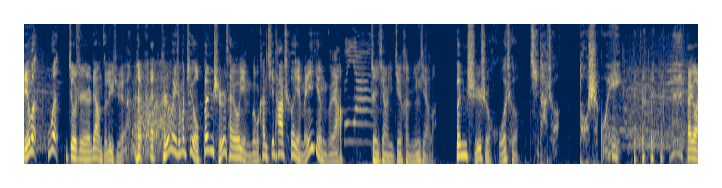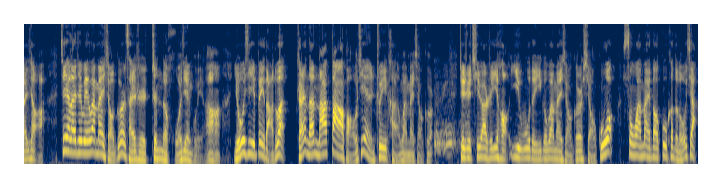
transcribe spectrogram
别问，问就是量子力学。可是为什么只有奔驰才有影子？我看其他车也没影子呀。对呀，真相已经很明显了，奔驰是活车，其他车都是。鬼。开个玩笑啊！接下来这位外卖小哥才是真的活见鬼啊！游戏被打断，宅男拿大宝剑追砍外卖小哥。这是七月二十一号，义乌的一个外卖小哥小郭送外卖到顾客的楼下，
